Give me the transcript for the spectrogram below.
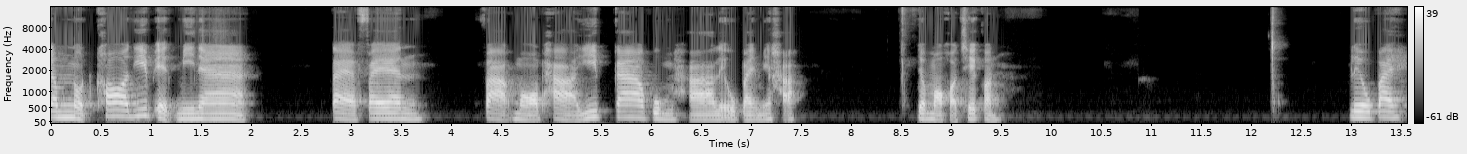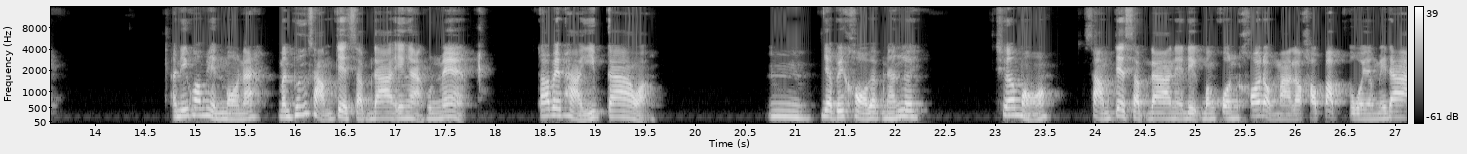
กำหนดข้อยี่บเอ็ดมีนา แต่แฟนฝากหมอผ่ายี่บเก้ากุมภาเร็วไปไหมคะ เดี๋ยวหมอขอเช็คก่อน เร็วไป อันนี้ความเห็นหมอนะ มันเพิ่งสามเจ็ดสัปดาห์เองอะคุณแม่ ถ้าไปผ่ายี่บเก้าอะ อืม อย่าไปขอแบบนั้นเลย เชื่อหมอสามเจ็ดสัปดาห์เนี่ยเด็กบางคนคลอดออกมาแล้วเขาปรับตัวยังไม่ได้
